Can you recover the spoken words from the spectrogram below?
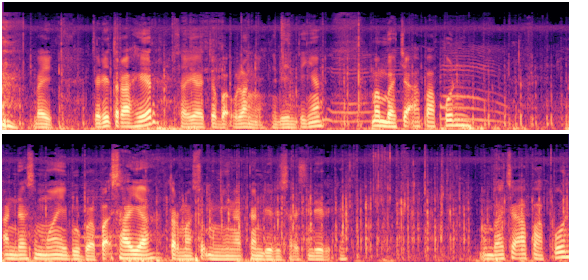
Baik jadi terakhir saya coba ulang ya. Jadi intinya membaca apa pun anda semua ibu bapak saya termasuk mengingatkan diri saya sendiri ya. Membaca apa pun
